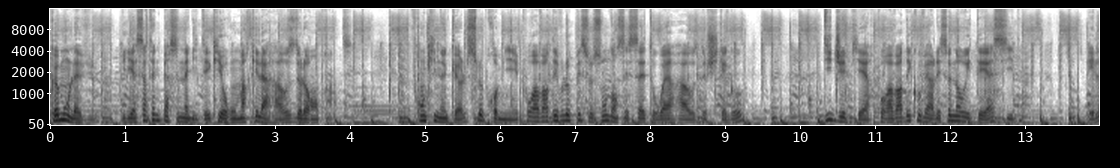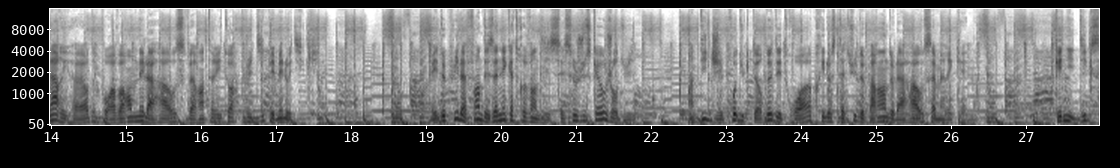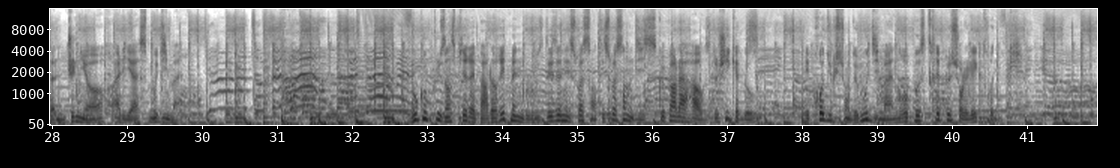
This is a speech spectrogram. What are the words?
Comme on l'a vu, il y a certaines personnalités qui auront marqué la house de leur empreinte. Frankie Knuckles, le premier, pour avoir développé ce son dans ses sets au Warehouse de Chicago, DJ Pierre pour avoir découvert les sonorités acides, et Larry Heard pour avoir emmené la house vers un territoire plus deep et mélodique. Mais depuis la fin des années 90 et ce jusqu'à aujourd'hui, un DJ producteur de Détroit a pris le statut de parrain de la house américaine. Kenny Dixon Jr. alias Moody Man. Beaucoup plus inspiré par le rhythm and blues des années 60 et 70 que par la house de Chicago, les productions de Moody Man reposent très peu sur l'électronique.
